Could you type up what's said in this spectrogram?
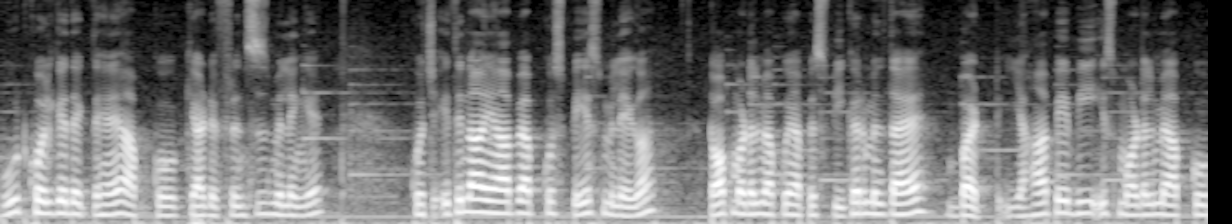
बूट खोल के देखते हैं आपको क्या डिफरेंसेस मिलेंगे। कुछ इतना यहाँ पे आपको स्पेस मिलेगा। टॉप मॉडल में आपको यहाँ पे स्पीकर मिलता है। बट यहाँ पे भी इस मॉडल में आपको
